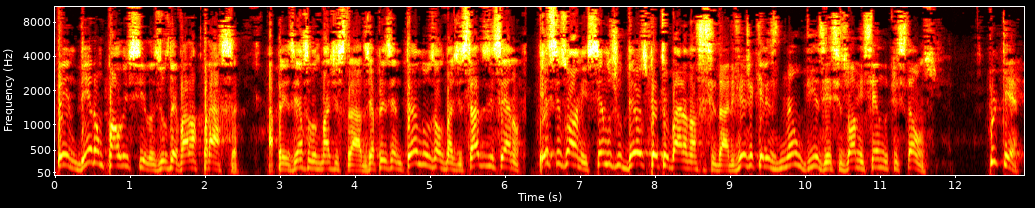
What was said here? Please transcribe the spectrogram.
prenderam Paulo e Silas e os levaram à praça, à presença dos magistrados. E apresentando-os aos magistrados, disseram, esses homens, sendo judeus, perturbaram a nossa cidade. Veja que eles não dizem esses homens sendo cristãos. Por quê?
